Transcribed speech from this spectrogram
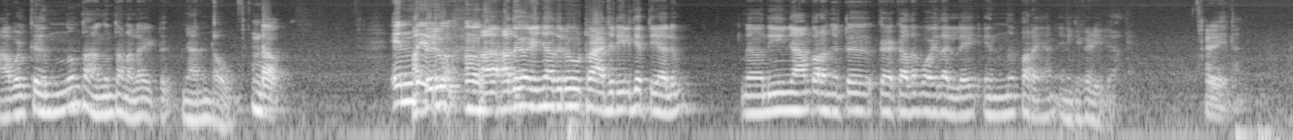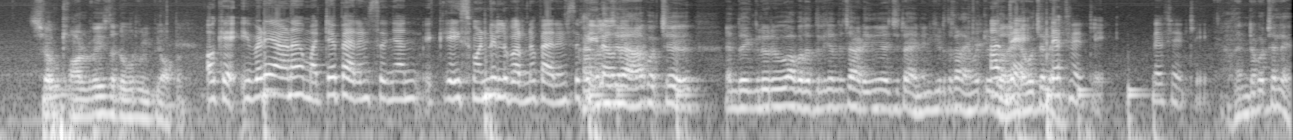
അവൾക്ക് എന്നും താങ്ങും തണലായിട്ട് ഞാൻ ഉണ്ടാവും. ഉണ്ടാവും അതൊരു അത് കഴിഞ്ഞ് അതൊരു ട്രാജഡിയിലേക്ക് എത്തിയാലും നീ ഞാൻ പറഞ്ഞിട്ട് കേൾക്കാതെ പോയതല്ലേ എന്ന് പറയാൻ എനിക്ക് കഴിയില്ല. കഴിയില്ല. So always the door will be open okay ഇവിടെയാണ് മറ്റേ പാരന്റ്സ് ഞാൻ കേസ് വണ്ണിൽ പറഞ്ഞ പാരന്റ്സ് ഫീൽ ആ കൊച്ച് എന്തെങ്കിലും ഒരു അബദ്ധത്തിൽ ചെന്ന് ചാടി എന്ന് വിചാരിച്ചിട്ട് അതിനെ എനിക്ക് എടുത്ത് കളയാൻ പറ്റില്ല നമ്മളാ അതെന്റെ കൊച്ചല്ലേ? ഡെഫിനറ്റ്ലി ഡെഫിനറ്റ്ലി അതെന്റെ കൊച്ചല്ലേ?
